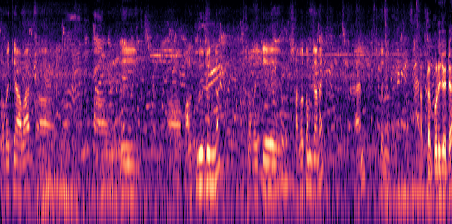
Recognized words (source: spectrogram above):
সবাইকে আবার এই পালকুলির জন্য সবাইকে স্বাগতম জানাই অ্যান্ড ধন্যবাদ। আপনার পরিচয়টা?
